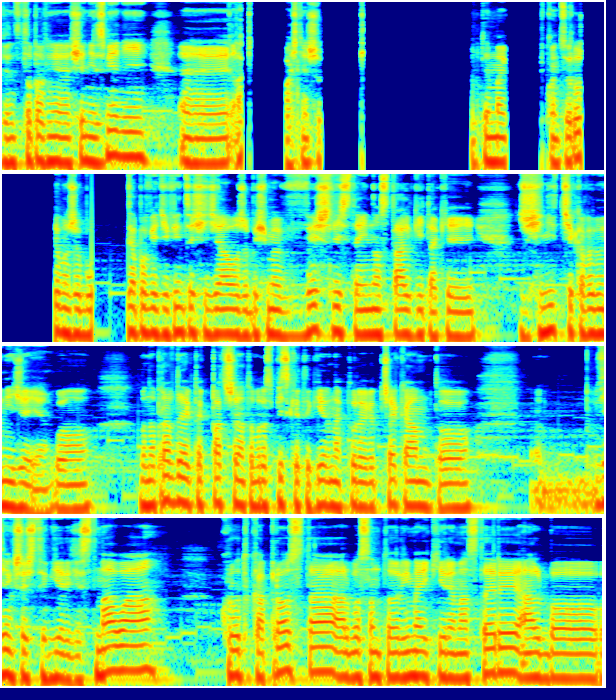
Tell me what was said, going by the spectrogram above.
Więc to pewnie się nie zmieni. A właśnie, żeby ten Microsoft w końcu ruszył żeby zapowiedzi więcej się działo, żebyśmy wyszli z tej nostalgii takiej, że się nic ciekawego nie dzieje, bo, bo naprawdę jak tak patrzę na tą rozpiskę tych gier, na które czekam, to większość tych gier jest mała, krótka, prosta, albo są to remake'i, remastery, albo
